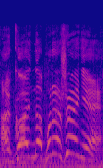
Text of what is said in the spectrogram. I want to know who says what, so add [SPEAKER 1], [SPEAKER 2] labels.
[SPEAKER 1] Огонь на поражение!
